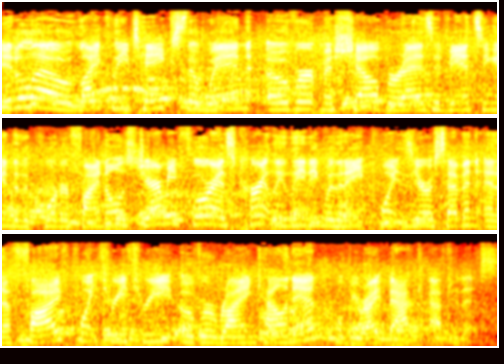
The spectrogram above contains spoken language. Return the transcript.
Italo likely takes the win over Michel Bourez, advancing into the quarterfinals. Jeremy Flores currently leading with an 8.07 and a 5.33 over Ryan Callinan. We'll be right back after this.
